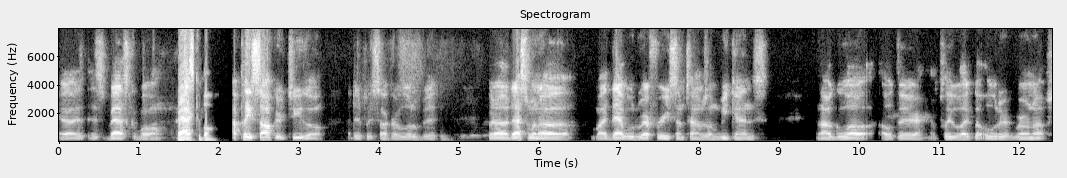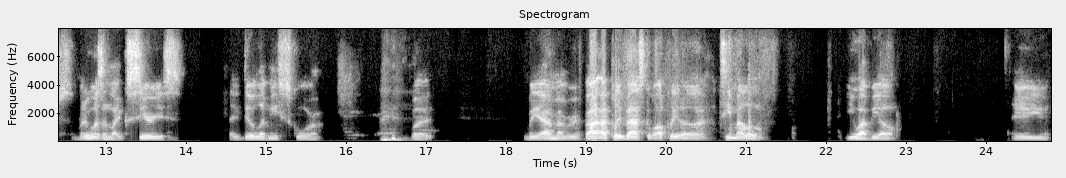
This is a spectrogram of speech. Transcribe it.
Yeah, it's basketball. Basketball. I, I play soccer too, though. I did play soccer a little bit, but uh, that's when uh my dad would referee sometimes on weekends, and I'll go out out there and play with like the older grown ups. But it wasn't like serious. Like they'll let me score, but but yeah, I remember. But I, I played basketball. I played uh Team Melo EYBL. AAU.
